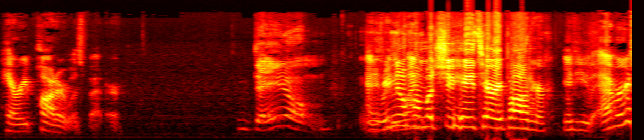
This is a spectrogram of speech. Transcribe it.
Harry Potter was better. Damn. And we know how much she hates Harry Potter. If you've ever got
